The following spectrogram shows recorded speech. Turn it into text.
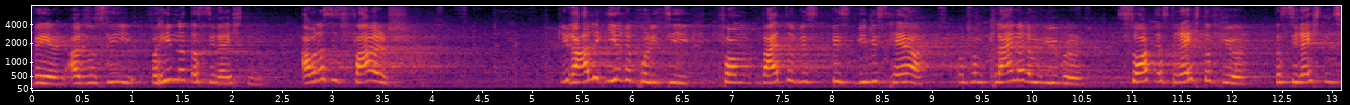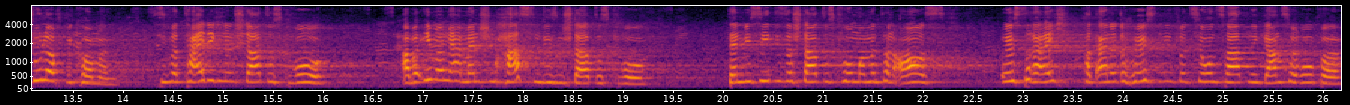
wählen, also sie, verhindert das die Rechten. Aber das ist falsch. Gerade ihre Politik vom weiter bis, bis, wie bisher und vom kleineren Übel sorgt erst recht dafür, dass die Rechten Zulauf bekommen. Sie verteidigen den Status quo. Aber immer mehr Menschen hassen diesen Status quo. Denn wie sieht dieser Status quo momentan aus? Österreich hat eine der höchsten Inflationsraten in ganz Europa,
